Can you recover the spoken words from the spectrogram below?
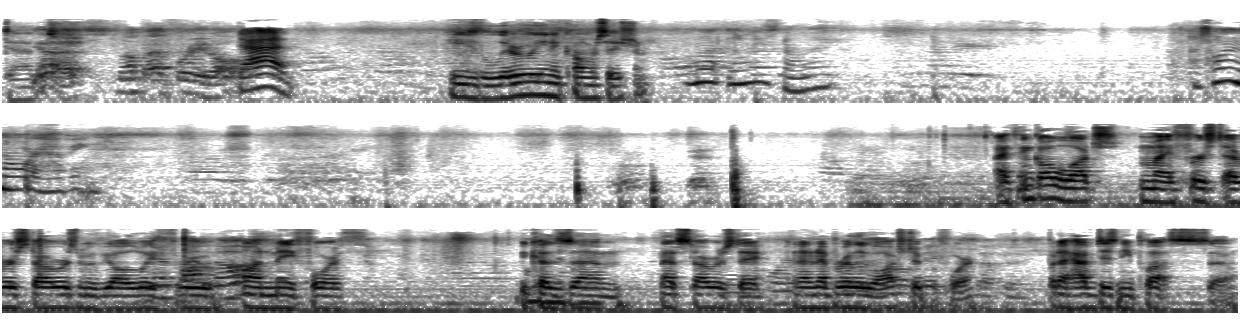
dad. Yeah, it's not bad for you at all. Dad. He's literally in a conversation. No, no, he's not. I just want to know what we're having. I think I'll watch my first ever Star Wars movie all the way through on May 4th. Because um, that's Star Wars Day, and I've never really watched it before. But I have Disney Plus, so.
